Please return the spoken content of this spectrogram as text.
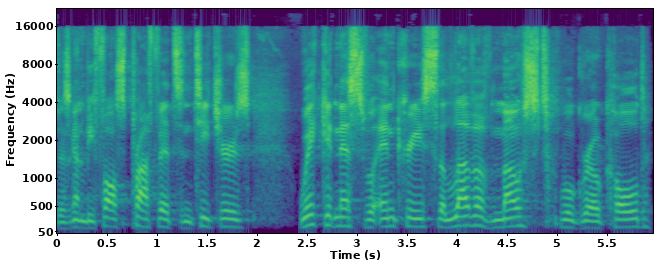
there's going to be false prophets and teachers, wickedness will increase, the love of most will grow cold,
